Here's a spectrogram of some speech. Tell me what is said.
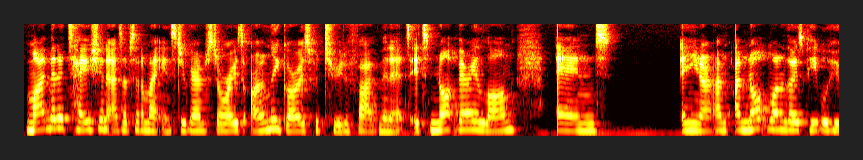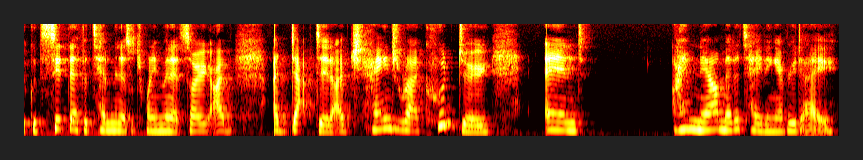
My meditation, as I've said on my Instagram stories, only goes for two to five minutes. It's not very long and and you know I'm, I'm not one of those people who could sit there for 10 minutes or 20 minutes so i've adapted i've changed what i could do and i'm now meditating every day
